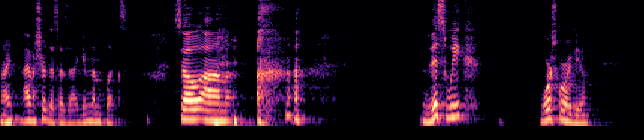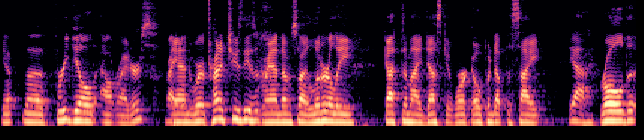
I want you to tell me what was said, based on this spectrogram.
Right? I have a shirt that says that. Give them clicks. So um, this week, Warscroll review. Yep, the Free Guild Outriders. Right. And we're trying to choose these at random, so I literally got to my desk at work, opened up the site, Yeah. rolled. Uh,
